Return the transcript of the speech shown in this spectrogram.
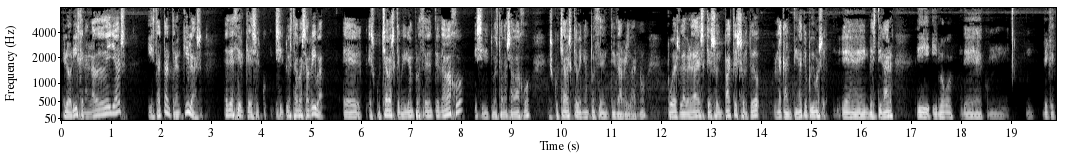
el origen al lado de ellas, y están tan tranquilas. Es decir, que si, tú estabas arriba, eh, escuchabas que venían procedentes de abajo, y si tú estabas abajo, escuchabas que venían procedentes de arriba, ¿no? Pues la verdad es que eso impacta y sobre todo la cantidad que pudimos eh, investigar y, luego de, de que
